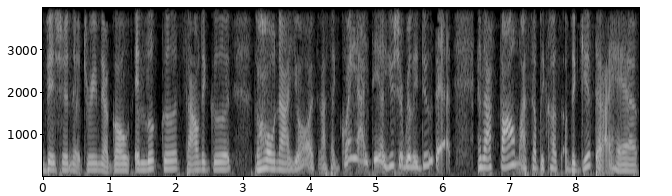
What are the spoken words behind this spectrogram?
vision, their dream, their goals. It looked good, sounded good, the whole nine yards. And I said, great idea. You should really do that. And I found myself, because of the gift that I have,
